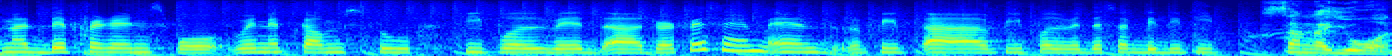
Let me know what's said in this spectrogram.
na difference po when it comes to people with uh, dwarfism and peop- uh, people with disability. Sa ngayon,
